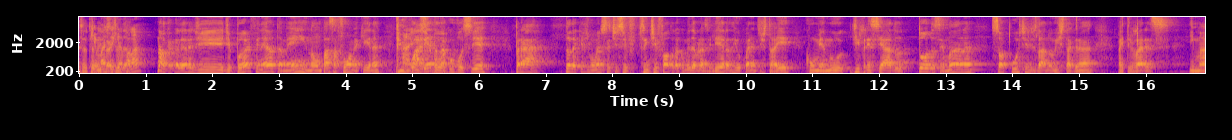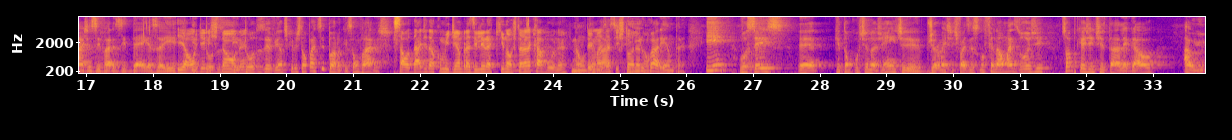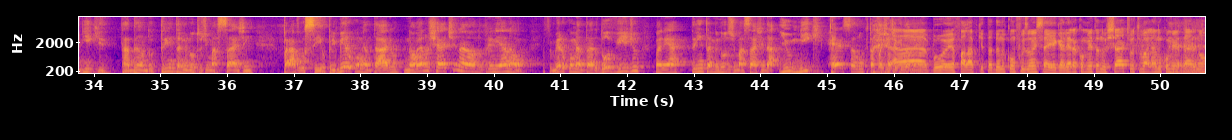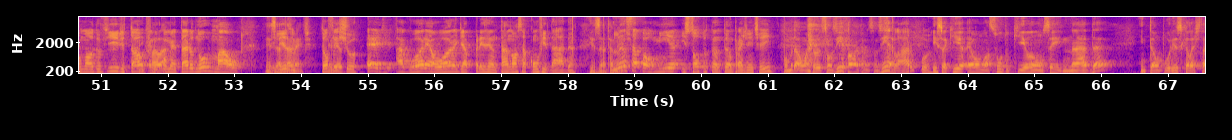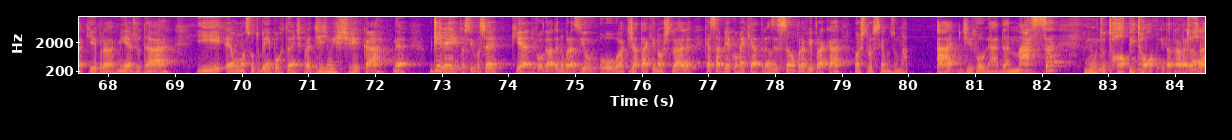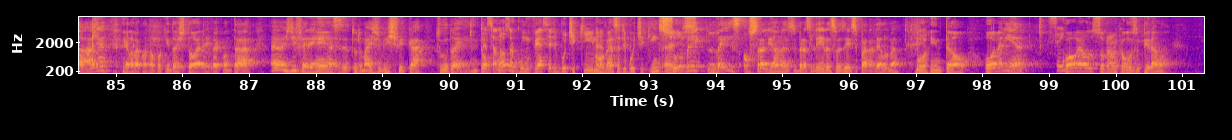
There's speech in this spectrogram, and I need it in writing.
Exatamente. que mais você quer ajudar. falar? Não, que a galera de, de Perth, né, também não passa fome aqui, né? Rio Ah, isso, 40 boa. tá com você pra todos aqueles momentos que você te- sentir falta da comida brasileira. Rio 40 está aí com um menu diferenciado toda semana. Só curte eles lá no Instagram. Vai ter várias imagens e várias ideias aí. E aonde eles todos, estão, E né? todos os eventos que eles estão participando, que são vários. Saudade da comidinha brasileira aqui na Austrália acabou, né? Não, tem, mais, essa história, Rio não. 40. E vocês é, que estão curtindo a gente, geralmente a gente faz isso no final, mas hoje, só porque a gente tá legal, a Unique tá dando 30 minutos de massagem para você. O primeiro comentário não é no chat não, no Premiere não. O primeiro comentário do vídeo vai ganhar 30 minutos de massagem da Unique Hair Salon que tá com a gente aqui Ah, também. boa, eu ia falar porque tá dando confusão isso aí. A galera comenta no chat, outro vai lá no comentário normal do vídeo e tal. É no comentário normal. beleza? Exatamente. Então Beleza? fechou. Ed, agora é a hora de apresentar a nossa convidada. Exatamente. Lança a palminha e solta o tantã pra gente aí. Vamos dar uma introduçãozinha, falar uma introduçãozinha? Claro, pô. Isso aqui é um assunto que eu não sei nada, então por isso que ela está aqui para me ajudar e é um assunto bem importante para desmistificar, né? O direito, assim, você que é advogado aí no Brasil ou que já está aqui na Austrália, quer saber como é que é a transição para vir para cá? Nós trouxemos uma advogada massa, muito top top, que está trabalhando na área, e ela vai contar um pouquinho da história e vai contar eh, as diferenças e tudo mais, desmistificar tudo aí. Então, Essa é nossa conversa de botequim, né? Conversa de botequim sobre leis australianas e brasileiras, fazer esse paralelo, né? Boa. Então, ô Amelinha, Sim. qual é o sobrenome que eu uso? Piramo?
